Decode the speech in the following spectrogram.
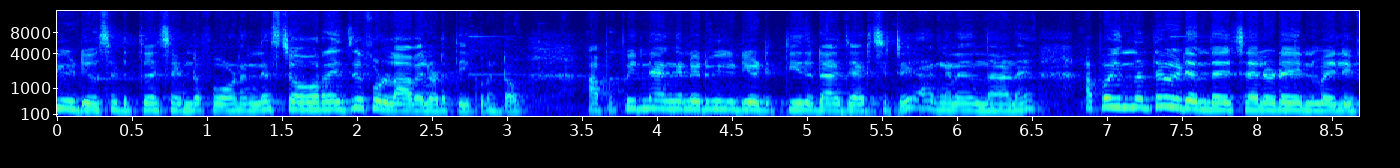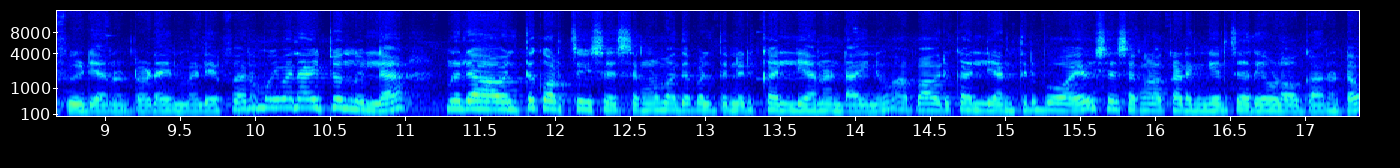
വീഡിയോസ് എടുത്ത് വെച്ചിട്ടുണ്ട്. ഫോണിന്റെ സ്റ്റോറേജ് ഫുൾ കേട്ടോ അപ്പോൾ പിന്നെ അങ്ങനെ ഒരു വീഡിയോ എഡിറ്റ് ചെയ്തിടാ വിചാരിച്ചിട്ട് അങ്ങനെ നിന്നാണ്. അപ്പോൾ ഇന്നത്തെ വീഡിയോ എന്താ വെച്ചാൽ ഇവിടെ ഇൻ മൈ ലൈഫ് വീഡിയോ ആണ് കേട്ടോ ഇവിടെ മൈ ലൈഫ് കാരണം മുഴുവനായിട്ടൊന്നുമില്ല. നമ്മൾ രാവിലത്തെ കുറച്ച് വിശേഷങ്ങളും അതേപോലെ തന്നെ ഒരു കല്യാണം ഉണ്ടായിരുന്നു അപ്പോൾ ആ ഒരു കല്യാണത്തിന് പോയ വിശേഷങ്ങളൊക്കെ അടങ്ങിയ ഒരു ചെറിയ വ്ളോഗാണ് കേട്ടോ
